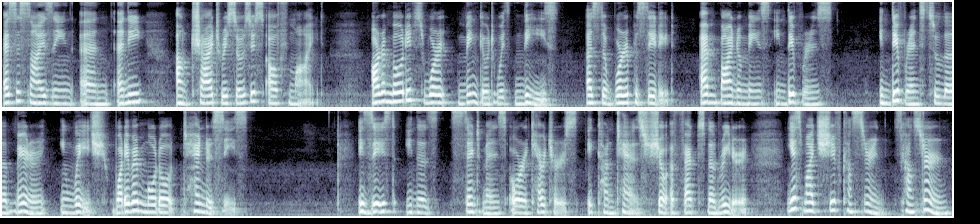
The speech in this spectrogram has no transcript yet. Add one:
exercising an any untried resources of mind. Other motives were mingled with these as the work proceeded, and by no means indifference, indifferent to the manner in which whatever moral tendencies exist in the sentiments or characters it contains shall affect the reader. Yet my chief concern, concern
